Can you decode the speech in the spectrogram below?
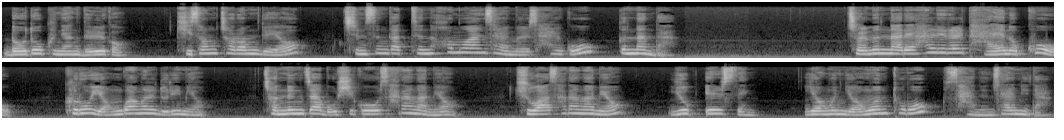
너도 그냥 늙어 기성처럼 되어 짐승 같은 허무한 삶을 살고 끝난다. 젊은 날에 할 일을 다 해놓고 그로 영광을 누리며 전능자 모시고 사랑하며 주와 사랑하며 육일생 영은 영원토록 사는 삶이다.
